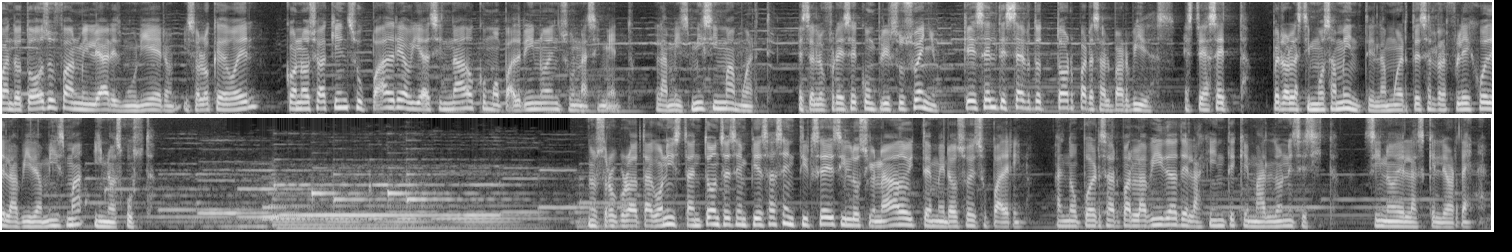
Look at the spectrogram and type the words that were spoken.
Cuando todos sus familiares murieron y solo quedó él, conoció a quien su padre había asignado como padrino en su nacimiento, la mismísima muerte. Este le ofrece cumplir su sueño, que es el de ser doctor para salvar vidas. Este acepta, pero lastimosamente la muerte es el reflejo de la vida misma y no es justa. Nuestro protagonista entonces empieza a sentirse desilusionado y temeroso de su padrino, al no poder salvar la vida de la gente que más lo necesita, sino de las que le ordenan.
